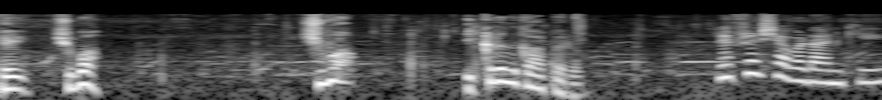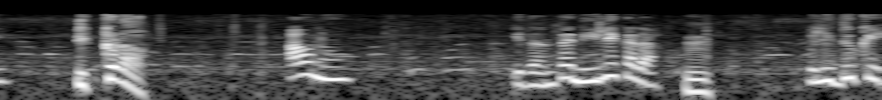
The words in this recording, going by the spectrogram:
హే శుభ శుభ ఇక్కడ ఎందుకు ఆపారు రిఫ్రెష్ అవ్వడానికి ఇక్కడ అవును ఇదంతా నీలే కదా హ్మ్. వెళ్ళి దుకే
